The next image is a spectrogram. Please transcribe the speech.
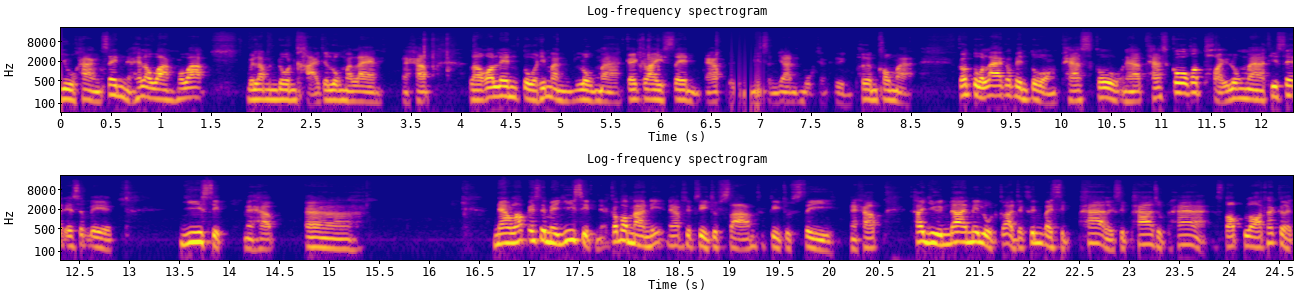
อยู่ห่างเส้นเนี่ยให้ระวังเพราะว่าเวลามันโดนขายจะลงมาแรงนะครับ เราก็เล่นตัวที่มันลงมาใกล้ๆเส้นนะครับมีสัญญาณบวกอย่างอื่นเพิ่มเข้ามา ก็ตัวแรกก็เป็นตัวของ Tasco นะครับ Tasco ก็ถอยลงมาที่เส้น SMA 20 นะครับ แนวรับ SMA 20 เนี่ยก็ประมาณนี้นะครับ 14.3 14.4 นะครับ ถ้ายืนได้ไม่หลุดก็อาจจะขึ้นไป 15 หรือ 15.5 stop loss ถ้าเกิด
